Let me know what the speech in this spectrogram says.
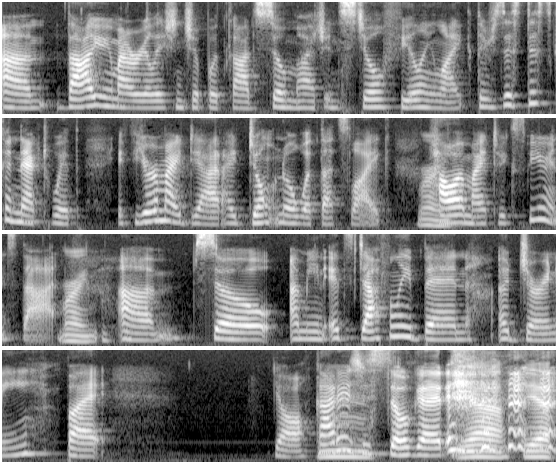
um, valuing my relationship with God so much, and still feeling like there's this disconnect with, if you're my dad, I don't know what that's like. Right. How am I to experience that? Right. Um, so, I mean, it's definitely been a journey, but y'all, God is just so good. Mm. yeah, yeah.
